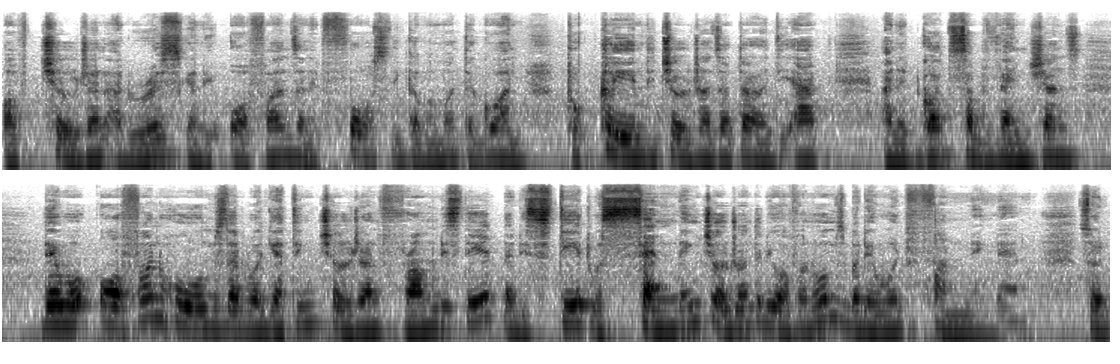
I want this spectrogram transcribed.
of children at risk and the orphans, and it forced the government to go and proclaim the Children's Authority Act, and it got subventions. There were orphan homes that were getting children from the state, that the state was sending children to the orphan homes, but they weren't funding them. So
